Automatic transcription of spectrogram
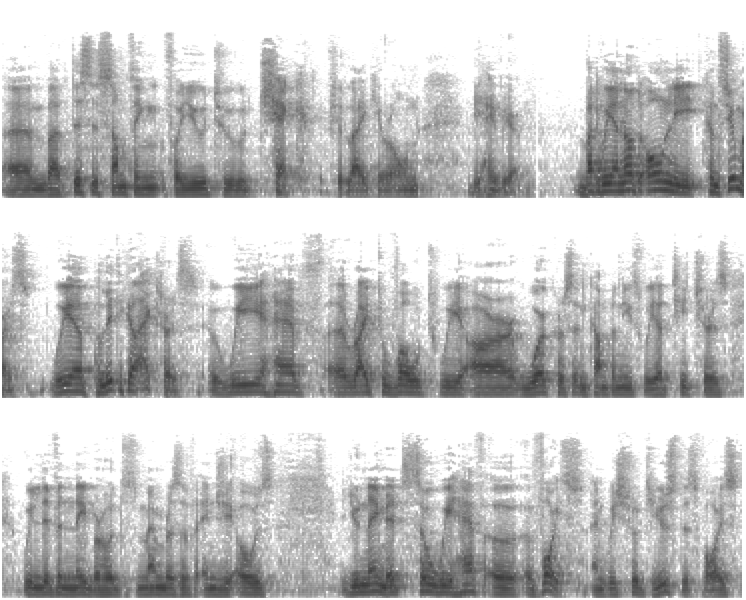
Um, but this is something for you to check, if you like, your own behavior. But we are not only consumers, we are political actors. We have a right to vote, we are workers in companies, we are teachers, we live in neighborhoods, members of NGOs, you name it. So we have a, a voice, and we should use this voice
